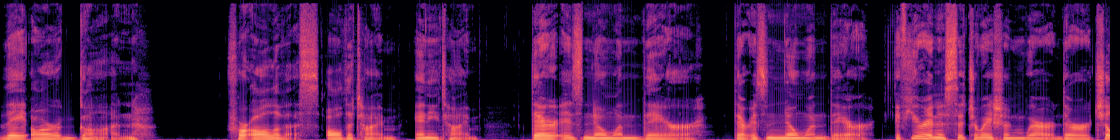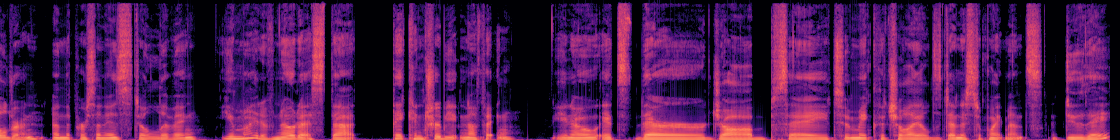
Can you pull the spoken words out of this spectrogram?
they are gone for all of us, all the time, anytime. There is no one there. There is no one there. If you're in a situation where there are children and the person is still living, you might have noticed that they contribute nothing. You know, it's their job, say, to make the child's dentist appointments. Do they?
